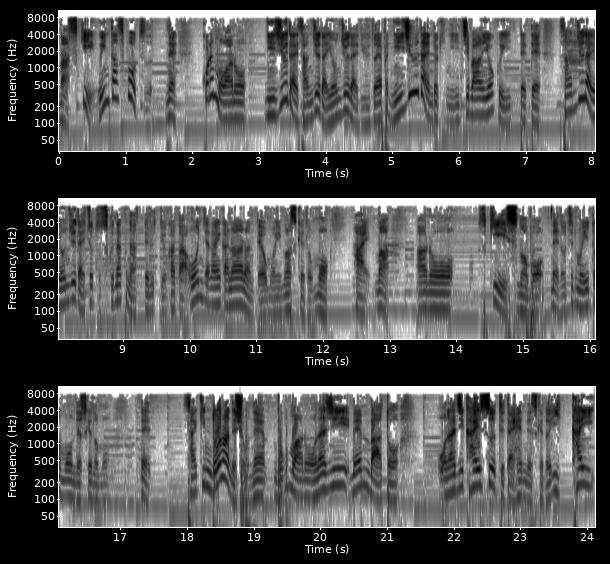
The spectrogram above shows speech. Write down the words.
まあスキー、ウィンタースポーツ、ね、これもあの、20代、30代、40代で言うと、やっぱり20代の時に一番よく行ってて、30代、40代ちょっと少なくなってるっていう方多いんじゃないかななんて思いますけども、はい。まあ、あの、スキー、スノボ、ね、どっちでもいいと思うんですけども、ね、最近どうなんでしょうね。僕もあの、同じメンバーと同じ回数って言ったら変ですけど、1回、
